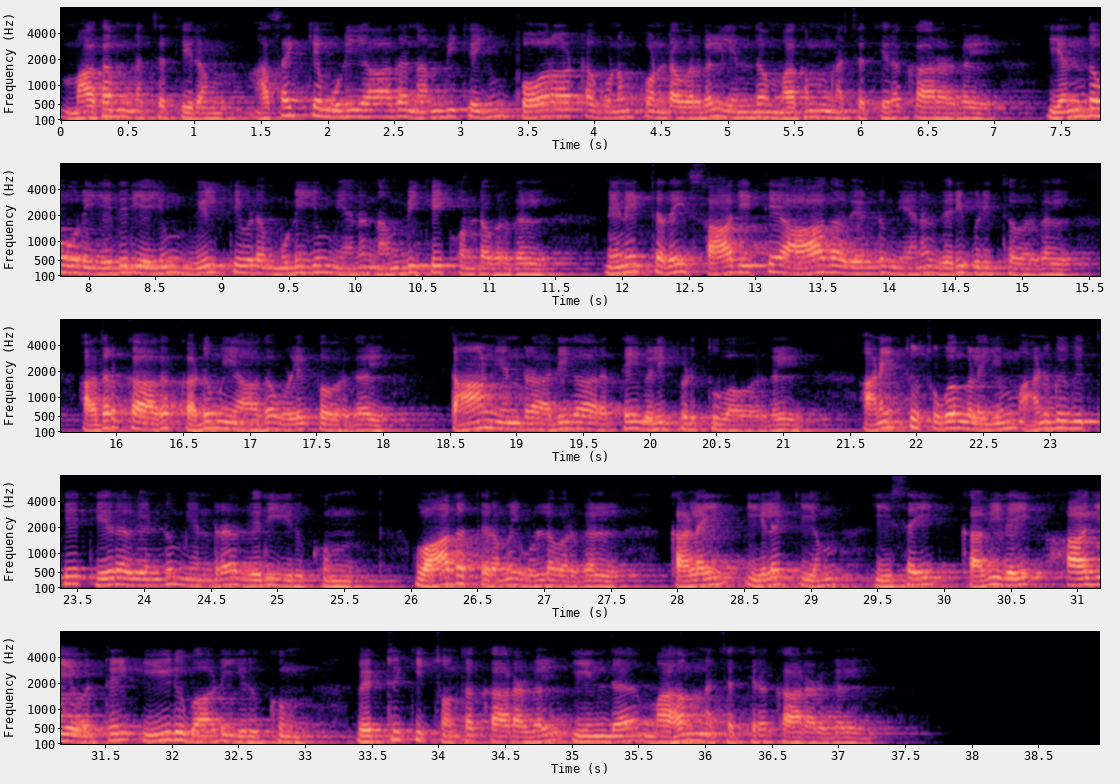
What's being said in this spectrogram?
மகம் நட்சத்திரம். அசைக்க முடியாத நம்பிக்கையும் போராட்ட குணம் கொண்டவர்கள் இந்த மகம் நட்சத்திரக்காரர்கள். எந்த ஒரு எதிரியையும் வீழ்த்திவிட முடியும் என நம்பிக்கை கொண்டவர்கள். நினைத்ததை சாதித்தே ஆக வேண்டும் என வெறி பிடித்தவர்கள். அதற்காக கடுமையாக உழைப்பவர்கள். தான் என்ற அதிகாரத்தை வெளிப்படுத்துபவர்கள். அனைத்து சுகங்களையும் அனுபவித்தே தீர வேண்டும் என்ற வெறி இருக்கும். வாத திறமை உள்ளவர்கள். கலை இலக்கியம் இசை கவிதை ஆகியவற்றில் ஈடுபாடு இருக்கும். வெற்றிக்கு சொந்தக்காரர்கள் இந்த மகம் நட்சத்திரக்காரர்கள்.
